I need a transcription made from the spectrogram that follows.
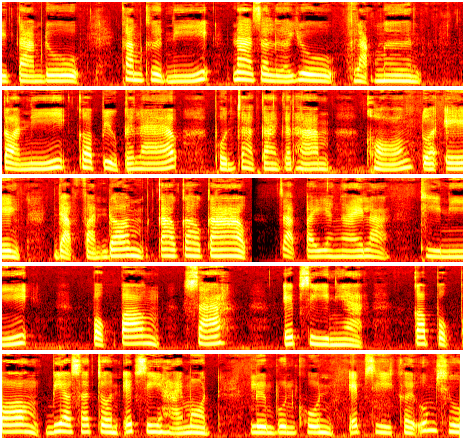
ติดตามดูคำคืนนี้น่าจะเหลืออยู่หลักหมื่นตอนนี้ก็ปิวไปแล้ว ผลจากการกระทำของตัวเอง ดับฝันด้อม 999 จะไปยังไงล่ะ ทีนี้ ปกป้องซะ FC เนี่ย ก็ปกป้องเบี้ยวซะจน FC หายหมด ลืมบุญคุณ FC เคยอุ้มชู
